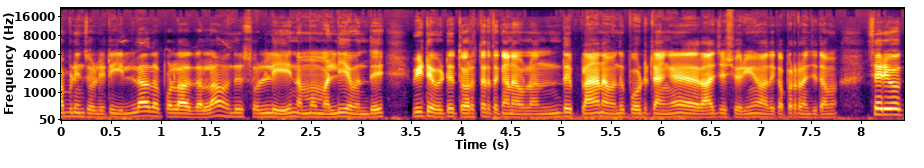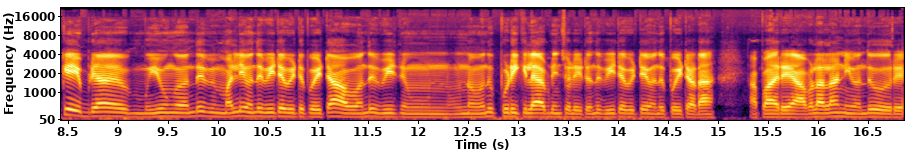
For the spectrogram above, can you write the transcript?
அப்படின்னு சொல்லிட்டு இல்லாத பொல்லாதெல்லாம் வந்து சொல்லி நம்ம மல்லியை வந்து வீட்டை விட்டு துரத்துறதுக்கான வந்து பிளானை வந்து போட்டுட்டாங்க ராஜேஸ்வரியும் அதுக்கப்புறம் ரஞ்சிதாவும். சரி ஓகே இப்படியா இவங்க வந்து மல்லி வந்து வீட்டை விட்டு போயிட்டா அவள் வந்து வீட்டு உன்னை வந்து பிடிக்கல அப்படின்னு சொல்லிட்டு வந்து வீட்டை விட்டே வந்து போயிட்டாடா. அப்பாரு அவளெல்லாம் நீ வந்து ஒரு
